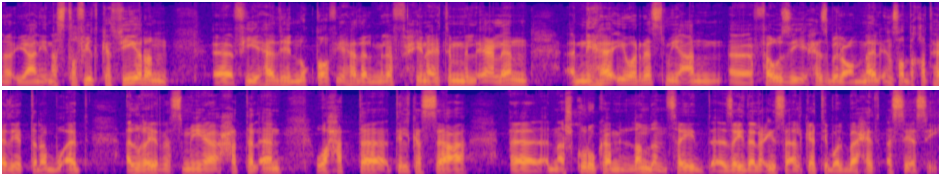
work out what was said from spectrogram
يعني نستفيد كثيرا في هذه النقطة وفي هذا الملف حين يتم الإعلان النهائي والرسمي عن فوز حزب العمال إن صدقت هذه التنبؤات الغير رسمية حتى الآن وحتى تلك الساعة نشكرك من لندن سيد زيد العيسى الكاتب والباحث السياسي.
